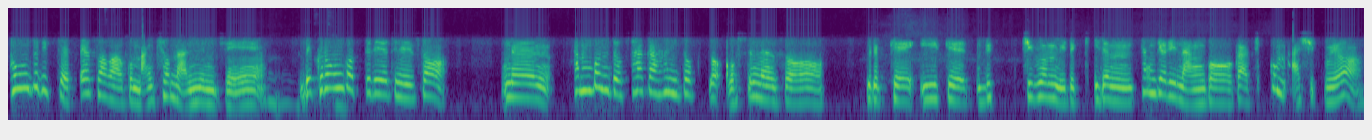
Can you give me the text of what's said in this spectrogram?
송두리째 뺏어가고 망쳐놨는지. 근데 그런 것들에 대해서는 한 번도 사과한 적도 없으면서 그렇게 이렇게 늦- 지금 이렇게 이런 판결이 난 거가 조금 아쉽고요.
